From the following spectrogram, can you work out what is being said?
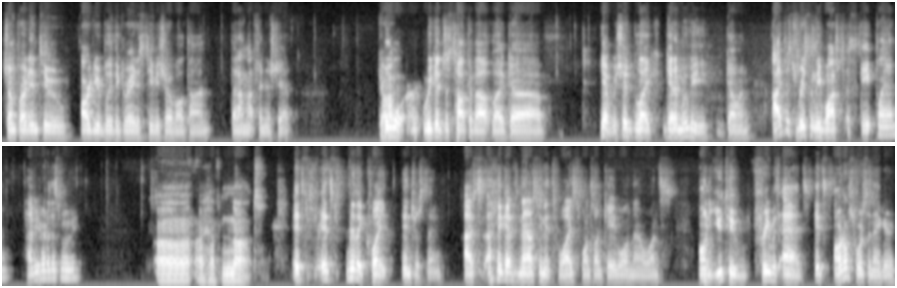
jump right into arguably the greatest TV show of all time that I'm not finished yet. Got it. or we could just talk about like uh yeah, we should like get a movie going. I just recently watched Escape Plan. Have you heard of this movie? Uh, I have not. It's it's really quite interesting. I, I think I've now seen it twice, once on cable and now once on YouTube, free with ads. It's Arnold Schwarzenegger,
